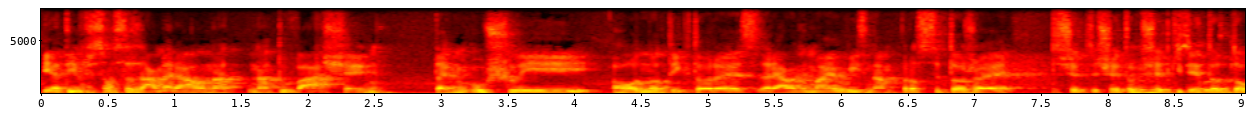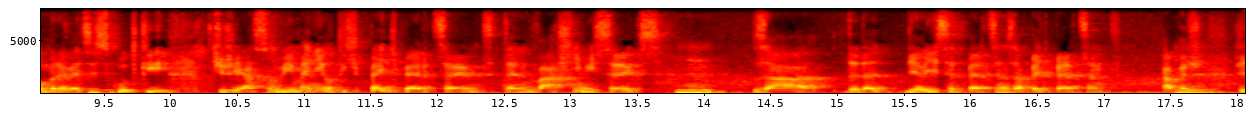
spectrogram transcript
ja tým, že som sa zameral na, na tú vášeň, tak mi ušli hodnoty, ktoré reálne majú význam. Proste to, že všetky, mm, všetky tieto skutky. dobré veci, mm. skutky. Čiže ja som vymenil tých 5%, ten vášnivý sex, mm. za teda 90% za 5%. Chápeš? Mm. Že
